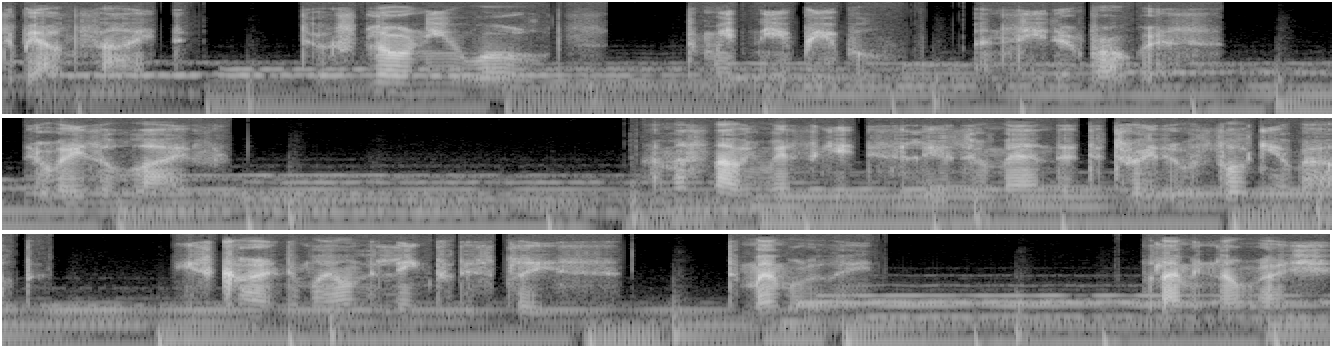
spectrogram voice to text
To be outside, to explore new worlds, to meet new people and see their progress, their ways of life. I must now investigate this elusive man that the trader was talking about. He's currently my only link to this place, the Memory Lane. But I'm in no rush.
